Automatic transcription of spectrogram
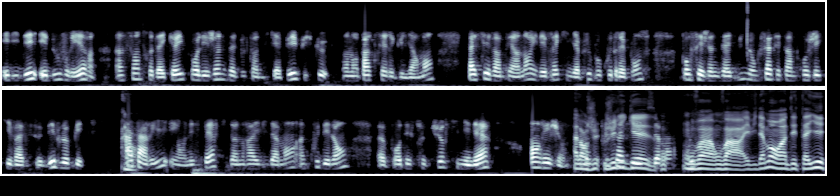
et l'idée est d'ouvrir un centre d'accueil pour les jeunes adultes handicapés, puisque on en parle très régulièrement. Passé 21 ans, il est vrai qu'il n'y a plus beaucoup de réponses pour ces jeunes adultes. Donc ça, c'est un projet qui va se développer à Paris et on espère qu'il donnera évidemment un coup d'élan euh, pour des structures similaires en région. Alors, Julie Guez, on, va, on va évidemment hein, détailler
